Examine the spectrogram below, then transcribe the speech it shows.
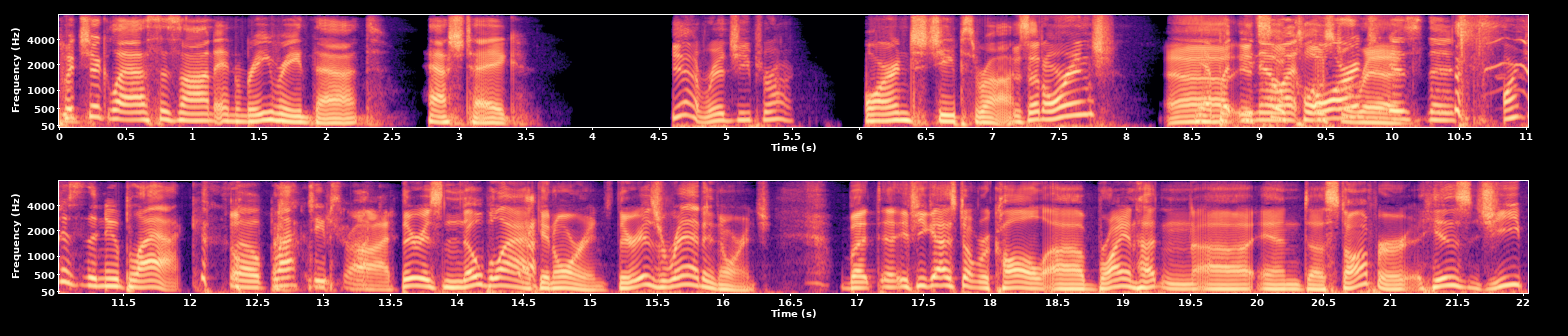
put your glasses on and reread that hashtag. Yeah, Red Jeeps Rock. Orange Jeeps rock. Is that orange? Uh, yeah, but you it's know so what? close Orange to red. is the orange is the new black. So black Jeeps rock. There is no black in orange. There is red in orange. But uh, if you guys don't recall, uh, Brian Hutton uh, and uh, Stomper, his Jeep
